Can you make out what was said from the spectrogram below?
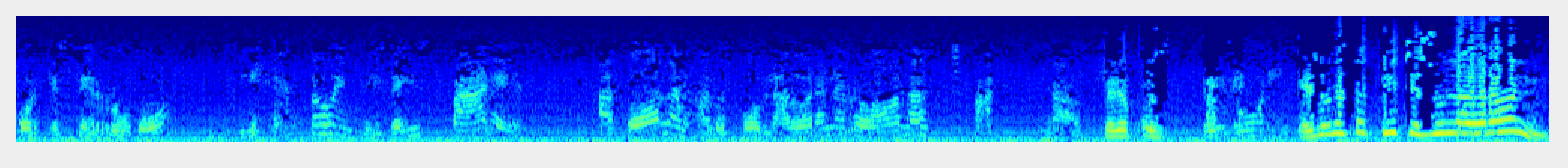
porque se robó todas las, a los pobladores le robaban las chanclas. Pero pues, único. eso no es es un ladrón.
